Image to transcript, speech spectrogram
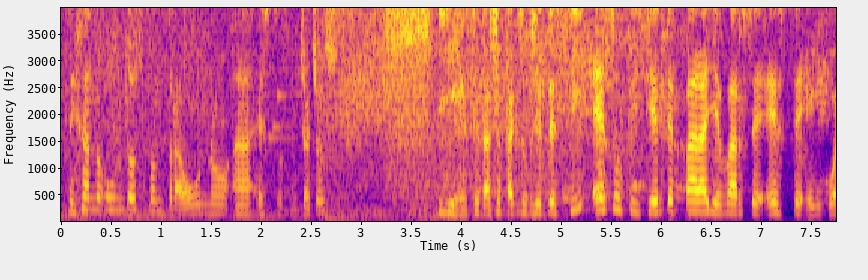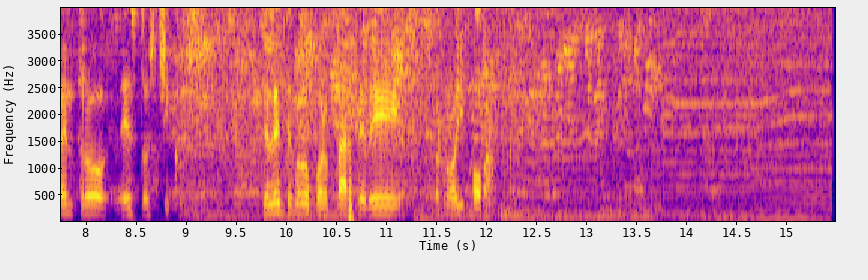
dejando un 2 contra 1 a estos muchachos. Y ese dash attack suficiente, sí es suficiente para llevarse este encuentro estos chicos. Excelente juego por parte de Roy Oba.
